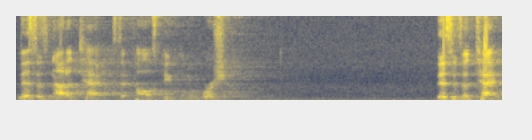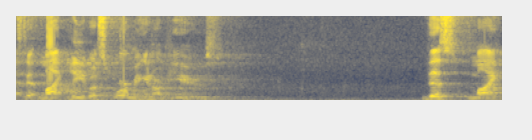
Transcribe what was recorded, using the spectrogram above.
This is not a text that calls people to worship. This is a text that might leave us squirming in our pews. This might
